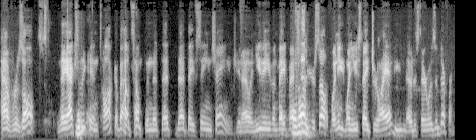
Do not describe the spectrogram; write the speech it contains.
have results. They actually can talk about something that that that they've seen change. You know, and you even made mention Amen. yourself when you when you staked your land, you noticed there was a difference.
